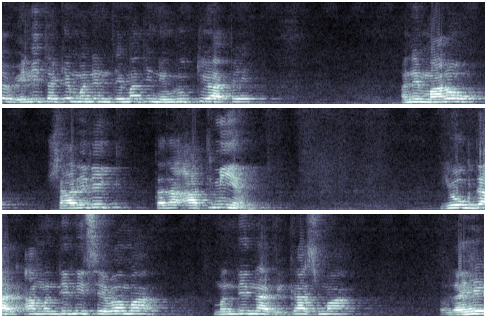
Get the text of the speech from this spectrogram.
તો વહેલી તકે મને તેમાંથી નિવૃત્તિ આપે. અને મારો શારીરિક તથા આત્મીય યોગદાન આ મંદિરની સેવામાં, મંદિરના વિકાસમાં રહે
